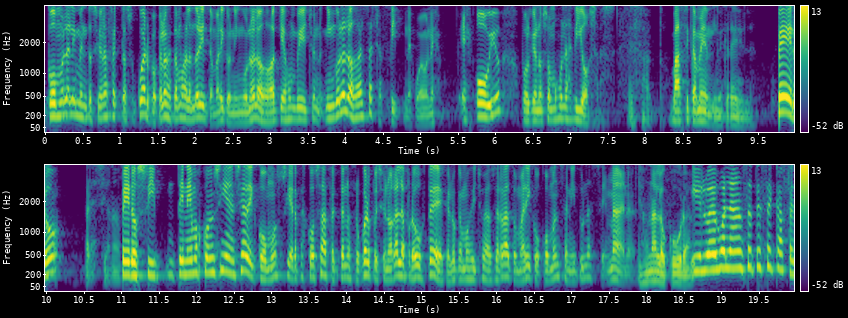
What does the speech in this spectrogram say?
cómo la alimentación afecta a su cuerpo. Que es lo que estamos hablando ahorita, marico. Ninguno de los dos aquí es un bicho. Ninguno de los dos es Sacha Fitness, weón. Es, es obvio porque no somos unas diosas, Exacto. básicamente. Increíble. Pero Impresionante. pero sí tenemos conciencia de cómo ciertas cosas afectan a nuestro cuerpo. Y si no hagan la prueba ustedes, que es lo que hemos dicho hace rato, marico, coman sanito una semana. Es una locura. Y luego lánzate ese café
